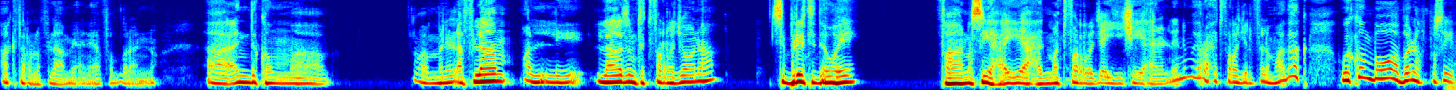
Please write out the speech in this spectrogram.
أكثر الأفلام يعني أفضل عنه. عندكم آه من الأفلام اللي لازم تتفرجونها Spirited Away فنصيحة أي أحد ما تفرج أي شيء عن الأنمي يروح يتفرج الفيلم هذاك ويكون بوابة له بسيط.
